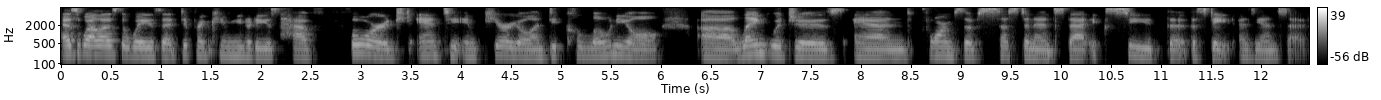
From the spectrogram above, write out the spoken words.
as well as the ways that different communities have forged anti-imperial and decolonial uh, languages and forms of sustenance that exceed the, the state, as Yen said.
